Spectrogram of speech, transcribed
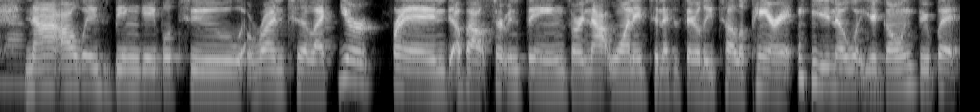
yeah. not always being able to run to like your friend about certain things or not wanting to necessarily tell a parent, you know, what you're mm-hmm. going through. But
